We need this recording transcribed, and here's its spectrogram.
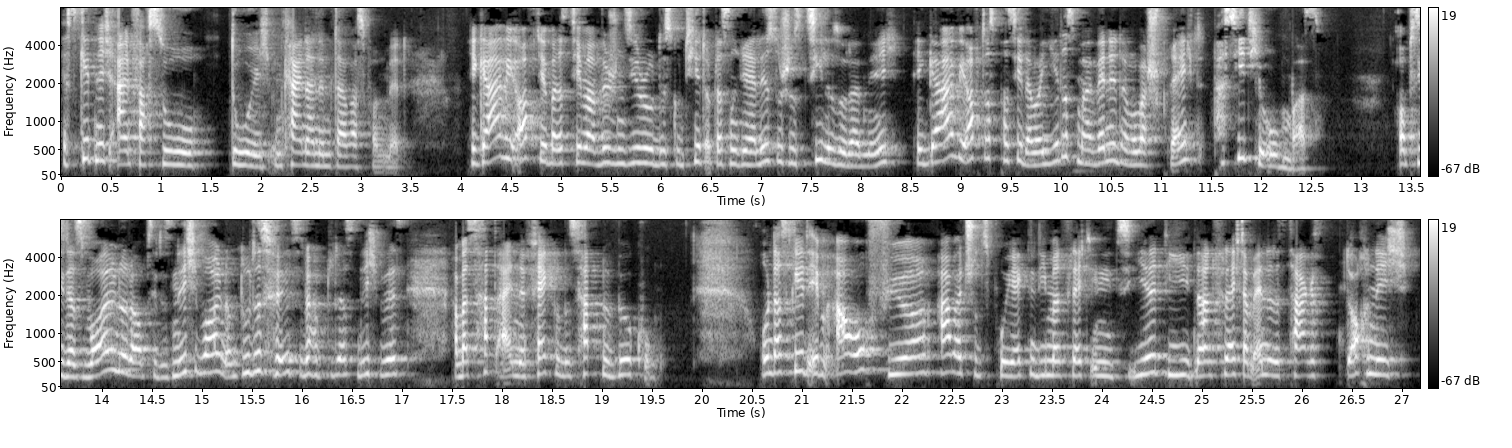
Es geht nicht einfach so durch und keiner nimmt da was von mit. Egal wie oft ihr über das Thema Vision Zero diskutiert, ob das ein realistisches Ziel ist oder nicht, egal wie oft das passiert, aber jedes Mal, wenn ihr darüber sprecht, passiert hier oben was. Ob sie das wollen oder ob sie das nicht wollen, ob du das willst oder ob du das nicht willst, aber es hat einen Effekt und es hat eine Wirkung. Und das gilt eben auch für Arbeitsschutzprojekte, die man vielleicht initiiert, die dann vielleicht am Ende des Tages doch nicht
